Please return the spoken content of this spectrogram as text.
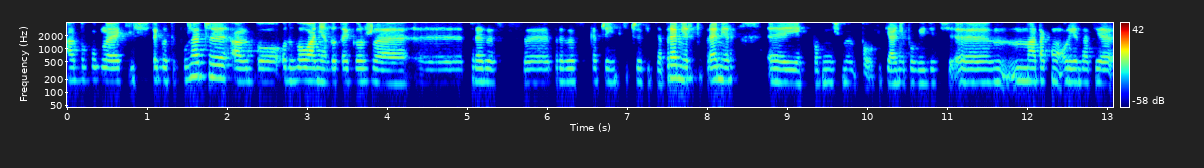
albo w ogóle jakieś tego typu rzeczy, albo odwołania do tego, że y, prezes, y, prezes Kaczyński, czy wicepremier, czy premier, y, jak powinniśmy oficjalnie powiedzieć, ma taką orientację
